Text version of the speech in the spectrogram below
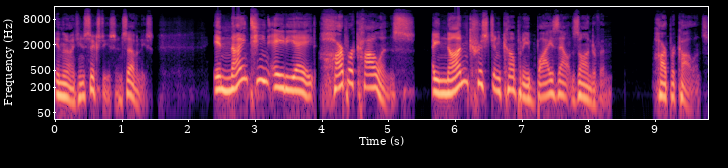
in the 1960s and 70s. In 1988, HarperCollins, a non-Christian company, buys out Zondervan. HarperCollins.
